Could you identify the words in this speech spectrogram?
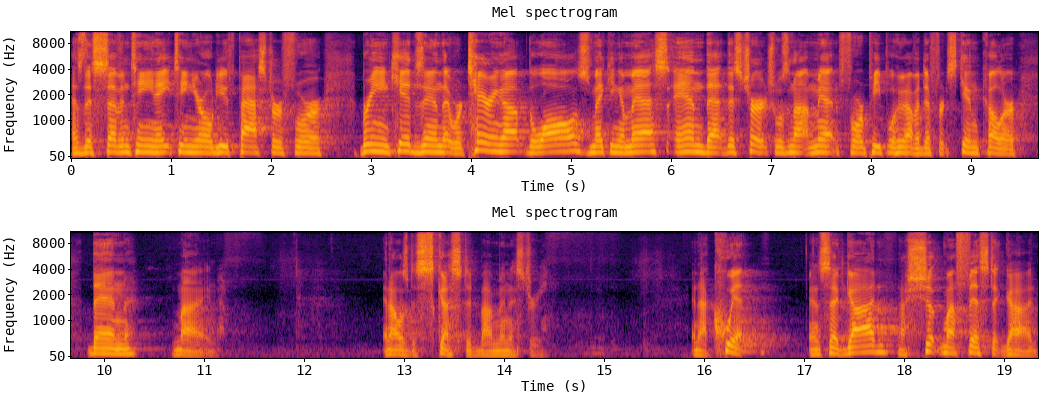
as this 17, 18 year old youth pastor for bringing kids in that were tearing up the walls, making a mess, and that this church was not meant for people who have a different skin color than mine. And I was disgusted by ministry. And I quit and said, God, I shook my fist at God.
